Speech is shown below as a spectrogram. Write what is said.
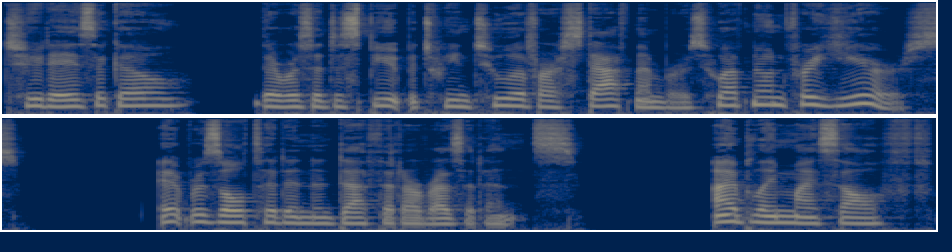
Two days ago, there was a dispute between two of our staff members who I've known for years. It resulted in a death at our residence. I blame myself.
